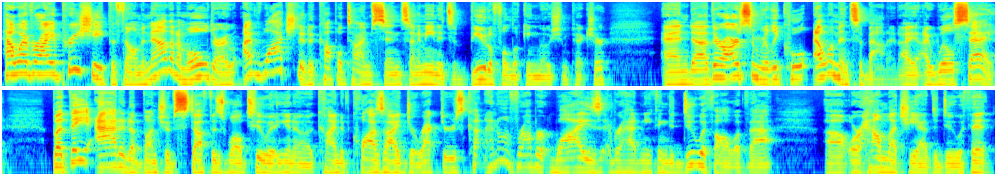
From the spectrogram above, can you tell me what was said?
However, I appreciate the film, and now that I'm older, I, have watched it a couple times since, and I mean, it's a beautiful looking motion picture, and uh, there are some really cool elements about it, I, I will say. But they added a bunch of stuff as well too, you know, a kind of quasi director's cut. I don't know if Robert Wise ever had anything to do with all of that, uh, or how much he had to do with it.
